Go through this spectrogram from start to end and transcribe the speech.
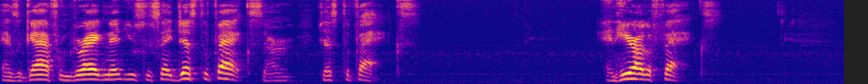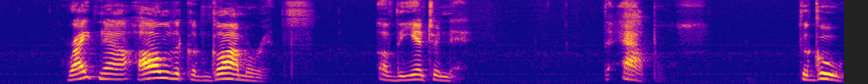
As a guy from Dragnet used to say, just the facts, sir, just the facts. And here are the facts. Right now, all of the conglomerates of the internet, the Apples, the Googles,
